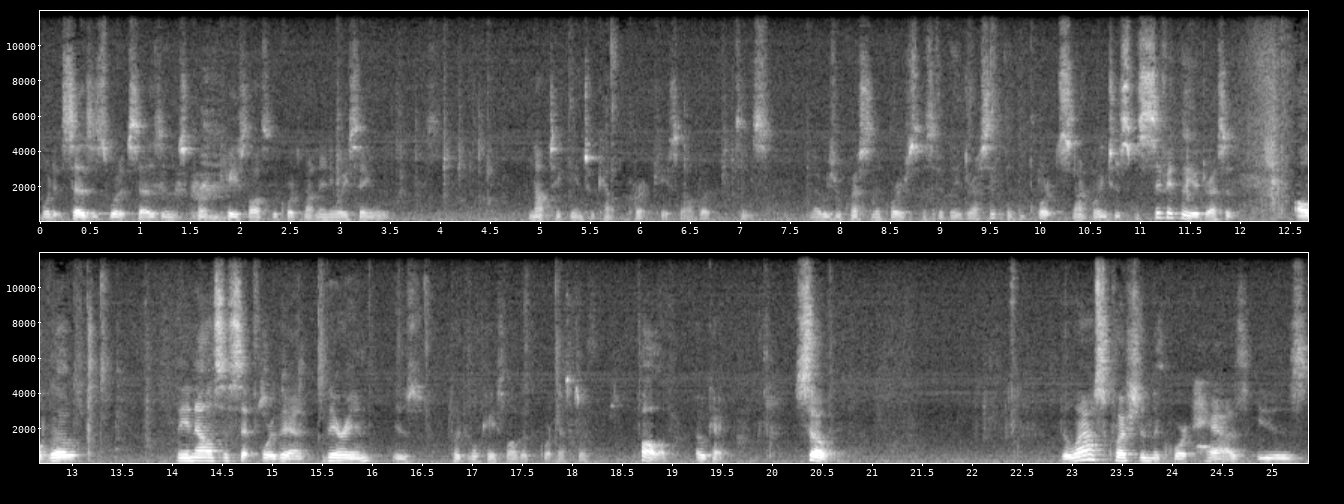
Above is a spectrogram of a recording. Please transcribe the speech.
what it says is what it says in its current case law, so the court's not in any way saying that it's not taking into account the current case law, but since nobody's requesting the court to specifically address it, then the court's not going to specifically address it, although the analysis set forth there- therein is applicable case law that the court has to follow. Okay, so, the last question the court has is,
